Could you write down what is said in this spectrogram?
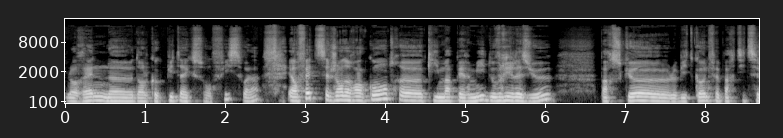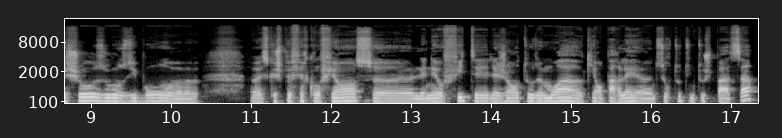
Lorraine euh, dans le cockpit avec son fils, voilà. Et en fait, c'est le genre de rencontre euh, qui m'a permis d'ouvrir les yeux parce que le Bitcoin fait partie de ces choses où on se dit bon, est-ce que je peux faire confiance Les néophytes et les gens autour de moi qui en parlaient, surtout tu ne touches pas à ça.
